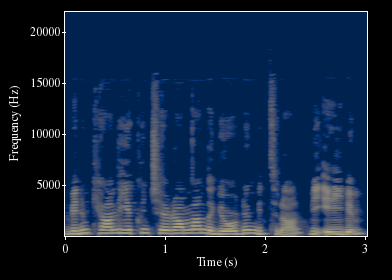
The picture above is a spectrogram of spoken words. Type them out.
Benim kendi yakın çevremden de gördüğüm bir trend, bir eğilim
